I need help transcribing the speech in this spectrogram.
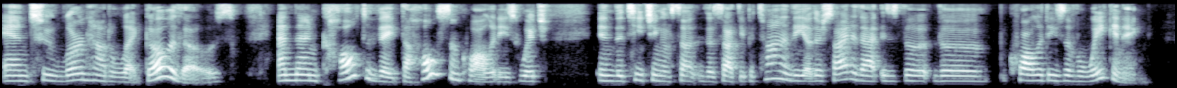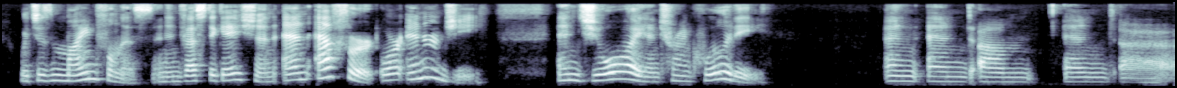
and to learn how to let go of those and then cultivate the wholesome qualities, which in the teaching of the Satipatthana, the other side of that is the, the qualities of awakening, which is mindfulness and investigation and effort or energy and joy and tranquility and, and um, and uh,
